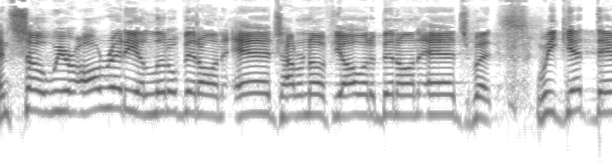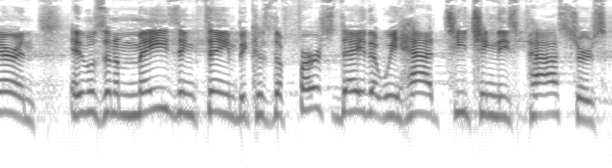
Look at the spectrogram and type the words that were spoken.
And so we were already a little bit on edge. I don't know if y'all would have been on edge, but we get there and it was an amazing thing because the first day that we had teaching these pastors,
